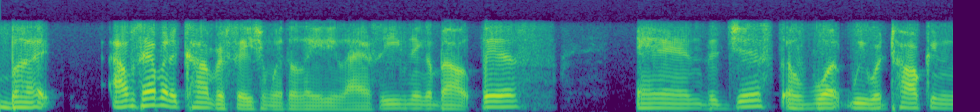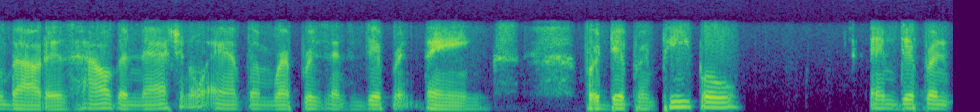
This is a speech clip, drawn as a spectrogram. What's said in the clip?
But I was having a conversation with a lady last evening about this and the gist of what we were talking about is how the national anthem represents different things for different people and different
